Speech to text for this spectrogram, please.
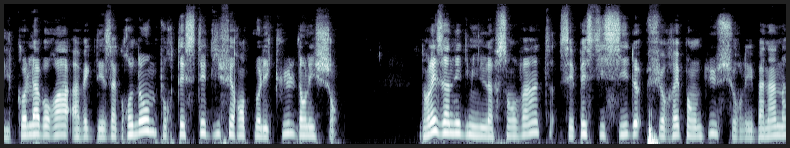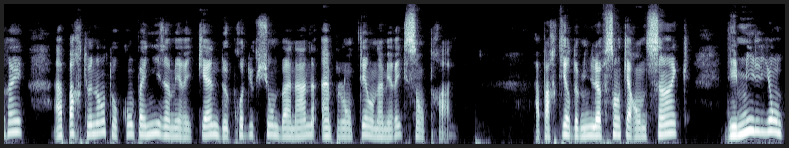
Il collabora avec des agronomes pour tester différentes molécules dans les champs. Dans les années 1920, ces pesticides furent répandus sur les bananeraies appartenant aux compagnies américaines de production de bananes implantées en Amérique centrale. À partir de 1945, des millions de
